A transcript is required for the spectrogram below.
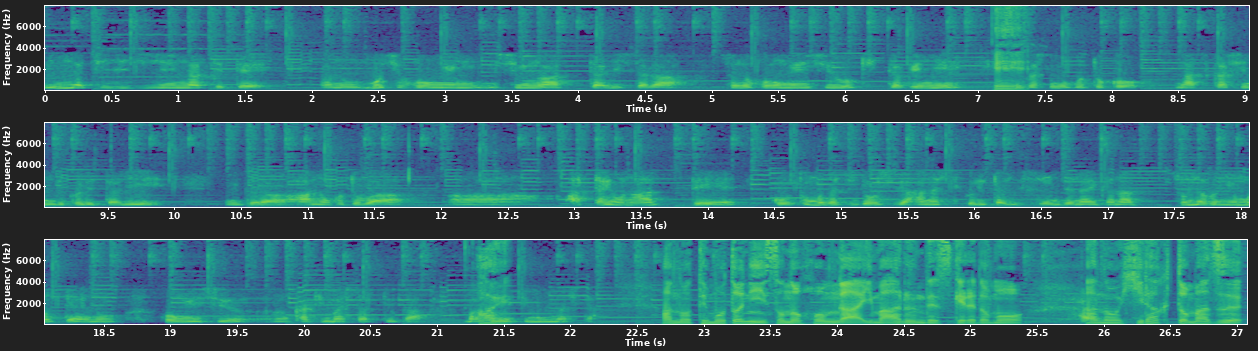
みんな知事知事になっててあのもし方言集があったりしたらその方言集をきっかけに、ええ。昔のことをこう懐かしんでくれたりそれからあの言葉あーあったよなってこう友達同士で話してくれたりするんじゃないかなそんなふうに思ってあの方言集あ書きましたっていうかまとめてみました。あの手元にその本が今あるんですけれども、はい。あの開くとまず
